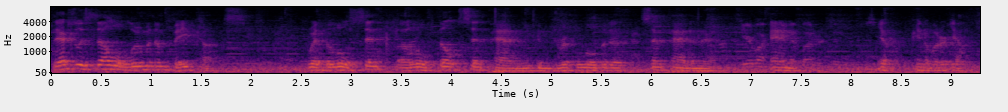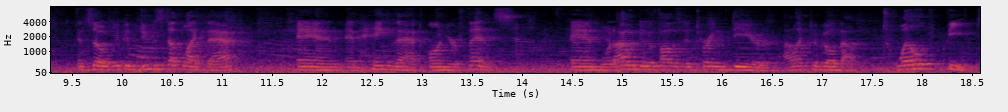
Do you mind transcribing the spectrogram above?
They actually sell aluminum bait cups with a little scent, a little felt scent pad, and you can drip a little bit of scent pad in there. Like And- peanut butter too. Yep, peanut butter, yeah. And so you can do stuff like that and and hang that on your fence. And what I would do if I was deterring deer, I like to go about 12 feet,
